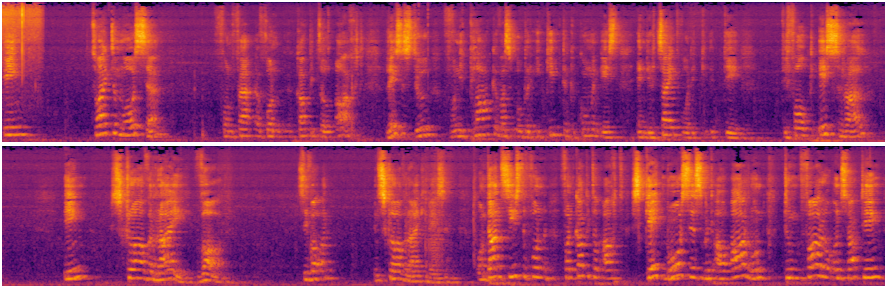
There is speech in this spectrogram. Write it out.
In 2. Mose von, von Kapitel 8 lesest du von der Plage, was über Ägypten gekommen ist in der Zeit, wo die, die, die Volk Israel in Sklaverei war. Sie waren in Sklaverei gewesen. Und dann siehst du von, von Kapitel 8, geht Moses mit Aaron zum Pharao und sagt ihm,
